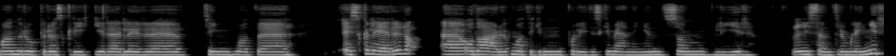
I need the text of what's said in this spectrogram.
man roper og skriker, eller eh, ting på en måte eskalerer. Da. Eh, og da er det jo på en måte ikke den politiske meningen som blir i sentrum lenger.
